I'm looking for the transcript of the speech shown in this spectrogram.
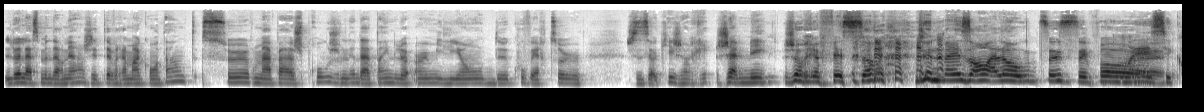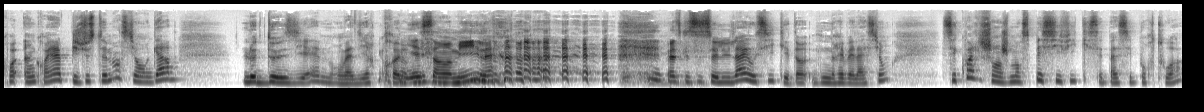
là, la semaine dernière, j'étais vraiment contente. Sur ma page pro, je venais d'atteindre le 1 million de couvertures. Je disais, OK, j'aurais jamais, j'aurais fait ça d'une maison à l'autre. c'est pas. Ouais, euh, c'est incroyable. Puis justement, si on regarde le deuxième, on va dire, premier 100 000, parce que c'est celui-là aussi qui est une révélation. C'est quoi le changement spécifique qui s'est passé pour toi,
